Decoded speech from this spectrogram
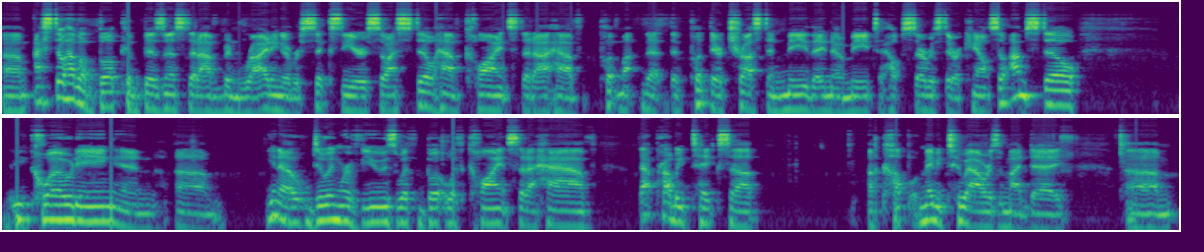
um, I still have a book of business that I've been writing over six years, so I still have clients that I have put my that, that put their trust in me. They know me to help service their account. So I'm still requoting and um, you know doing reviews with with clients that I have. That probably takes up a couple, maybe two hours of my day. Um,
